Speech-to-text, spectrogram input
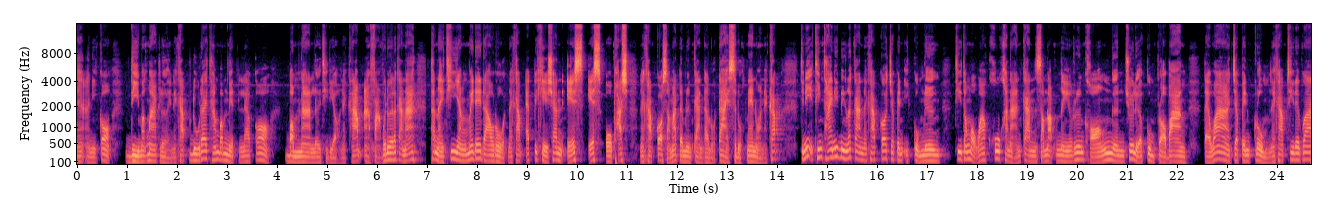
นะอันนี้ก็ดีมากๆเลยนะครับ ดูได้ทั้งบำเหน็จแล้วก็ บำนาญเลยทีเดียวนะครับอะฝากไว้ด้วยแล้วกันนะ ท่านไหนที่ยังไม่ได้ดาวน์โหลดนะครับแอปพลิเคชัน SSO Push นะครับก็สามารถดำเนินการดาวน์โหลดได้สะดวกแน่นอนนะครับ ทีนี้ทิ้งท้ายนิดนึงแล้วกันนะครับ ก็จะเป็นอีกกลุ่มหนึ่งที่ต้องบอกว่าคู่ขนานกันสำหรับในเรื่องของเงินช่วยเหลือกลุ่มเปราะบาง แต่ว่าจะเป็นกลุ่มนะครับที่เรียกว่า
